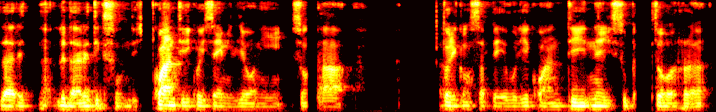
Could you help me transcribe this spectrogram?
le DirectX 11. Quanti di quei 6 milioni sono da giocatori consapevoli e quanti nei superstore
